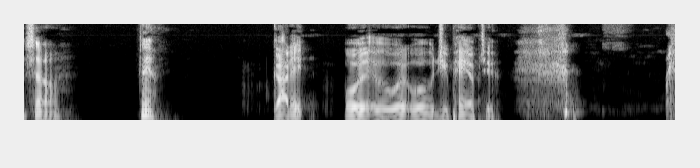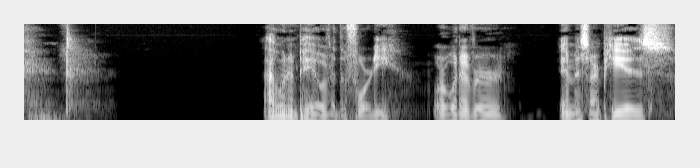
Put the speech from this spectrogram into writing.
So yeah, Got it. What, what, what would you pay up to? I wouldn't pay over the 40 or whatever MSRP is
